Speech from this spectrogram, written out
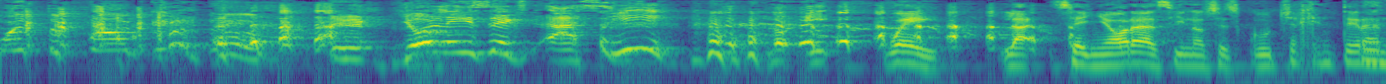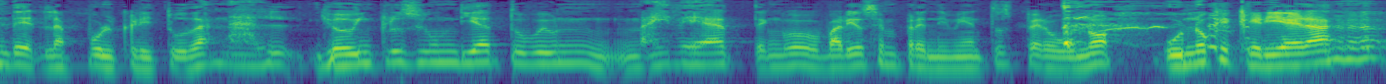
what the fuck. No, eh, Yo le hice así. No, y, güey, la señora, si nos escucha gente grande, la pulcritud anal. Yo incluso un día tuve un- una idea, tengo varios emprendimientos, pero uno, uno que quería era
